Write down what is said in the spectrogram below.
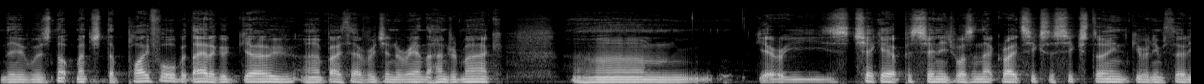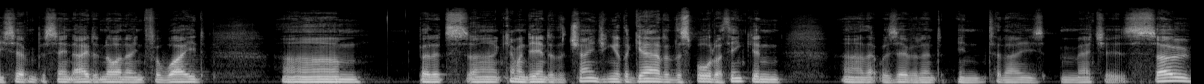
there was not much to play for, but they had a good go, uh, both averaging around the 100 mark. Um, Gary's checkout percentage wasn't that great, 6 to 16, giving him 37%, 8 to 19 for Wade. Um, but it's uh, coming down to the changing of the guard of the sport, I think, and uh, that was evident in today's matches. So,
